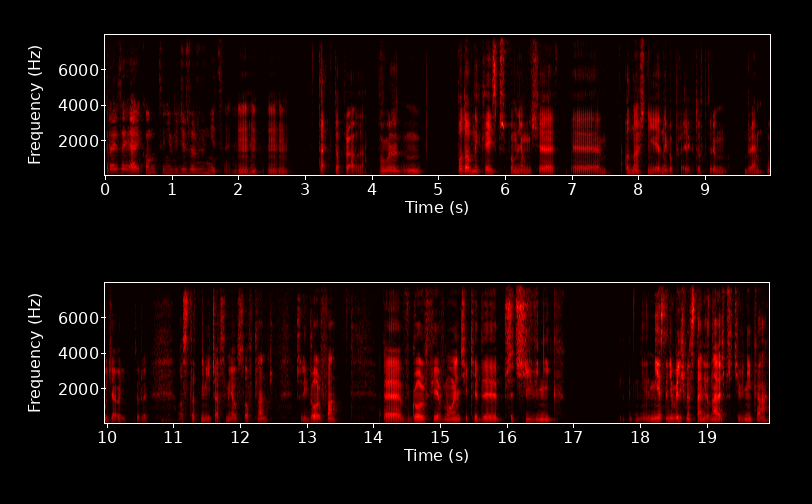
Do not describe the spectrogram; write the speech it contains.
graj za jajką, ty nie widzisz różnicy. Nie? Mhm, mhm. Tak, to prawda. W ogóle mm, podobny case przypomniał mi się e, odnośnie jednego projektu, w którym brałem udział i który ostatnimi czasy miał soft launch, czyli golfa. E, w golfie w momencie, kiedy przeciwnik nie, nie byliśmy w stanie znaleźć przeciwnika,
